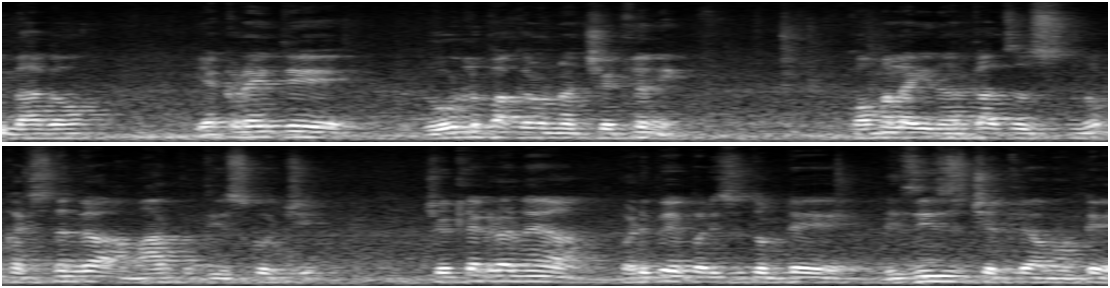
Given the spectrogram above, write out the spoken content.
విభాగం ఎక్కడైతే రోడ్ల పక్కన ఉన్న చెట్లని కొమ్మలై నరకాల్సి వస్తుందో ఖచ్చితంగా ఆ మార్పు తీసుకొచ్చి చెట్లు ఎక్కడైనా పడిపోయే పరిస్థితి ఉంటే డిజీజ్ చెట్లు ఏమైనా ఉంటే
